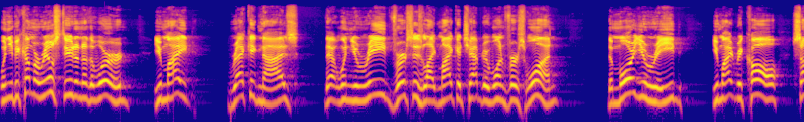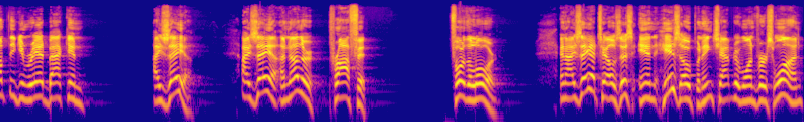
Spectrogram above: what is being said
When you become a real student of the Word, you might recognize that when you read verses like Micah chapter 1, verse 1, the more you read, you might recall something you read back in Isaiah. Isaiah, another prophet for the Lord. And Isaiah tells us in his opening, chapter 1, verse 1,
